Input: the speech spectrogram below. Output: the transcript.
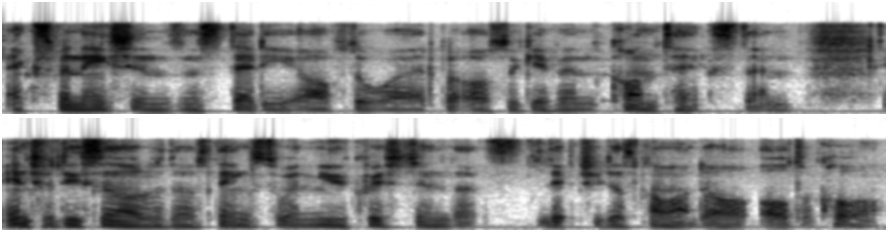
explanations and study of the word, but also given context and introducing all of those things to a new Christian that's literally just come out the al- altar call,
